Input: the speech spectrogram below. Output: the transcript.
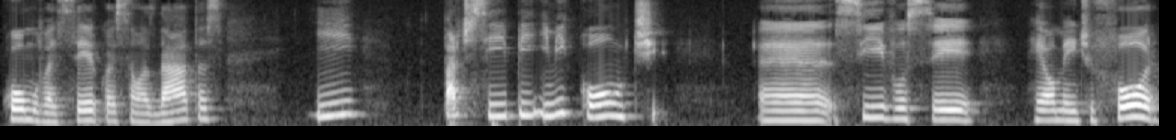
como vai ser, quais são as datas e participe e me conte é, se você realmente for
